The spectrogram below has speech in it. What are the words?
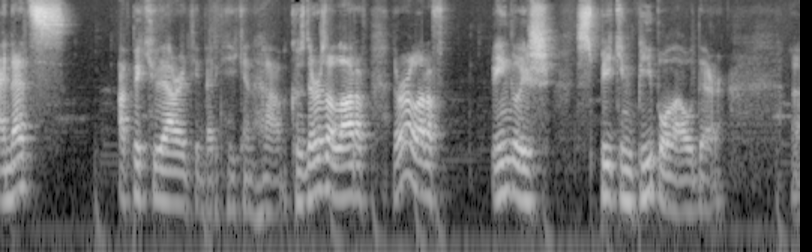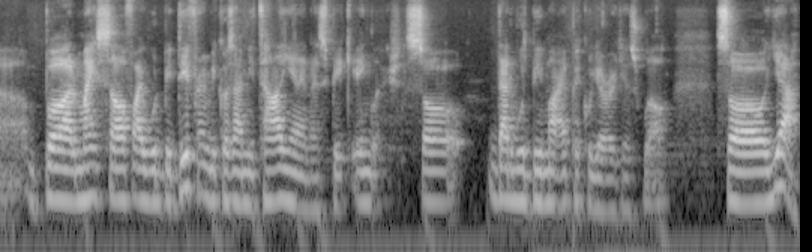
and that's a peculiarity that he can have because there's a lot of there are a lot of English speaking people out there uh, but myself, I would be different because I'm Italian and I speak English. So that would be my peculiarity as well. So yeah,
